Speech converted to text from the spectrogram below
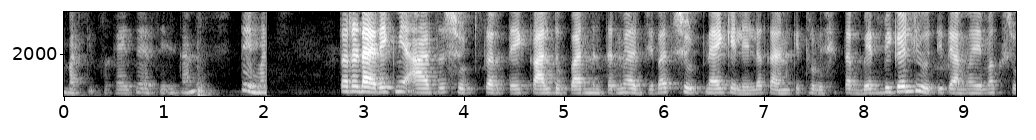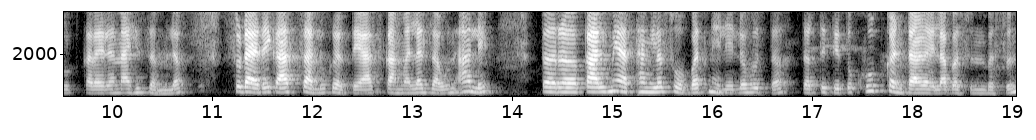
बाकीचं काय जे असेल काम ते म्हण तर डायरेक्ट मी आज शूट करते. काल दुपारनंतर मी अजिबात शूट नाही केलेलं कारण की थोडीशी तब्येत बिघडली होती त्यामुळे मग शूट करायला नाही जमलं. सो डायरेक्ट आज चालू करते. आज कामाला जाऊन आले. तर काल मी अथांगला सोबत नेलेलं होतं. तर तिथे तो खूप कंटाळायला बसून बसून.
